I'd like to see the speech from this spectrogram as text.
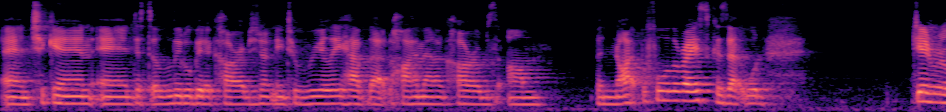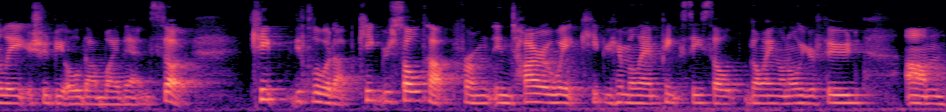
and chicken and just a little bit of carbs. You don't need to really have that high amount of carbs um, the night before the race because that would generally it should be all done by then. So keep your fluid up, keep your salt up from the entire week, keep your Himalayan pink sea salt going on all your food. Um,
